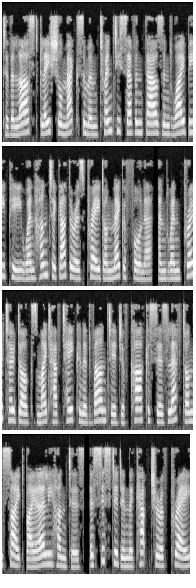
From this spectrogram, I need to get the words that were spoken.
to the last glacial maximum 27,000 YBP when hunter-gatherers preyed on megafauna, and when proto-dogs might have taken advantage of carcasses left on site by early hunters, assisted in the capture of prey,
